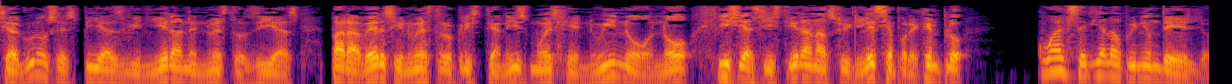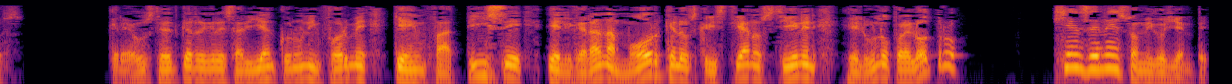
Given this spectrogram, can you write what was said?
si algunos espías vinieran en nuestros días para ver si nuestro cristianismo es genuino o no, y si asistieran a su iglesia, por ejemplo, ¿cuál sería la opinión de ellos? ¿Cree usted que regresarían con un informe que enfatice el gran amor que los cristianos tienen el uno por el otro? Piense en eso, amigo oyente.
